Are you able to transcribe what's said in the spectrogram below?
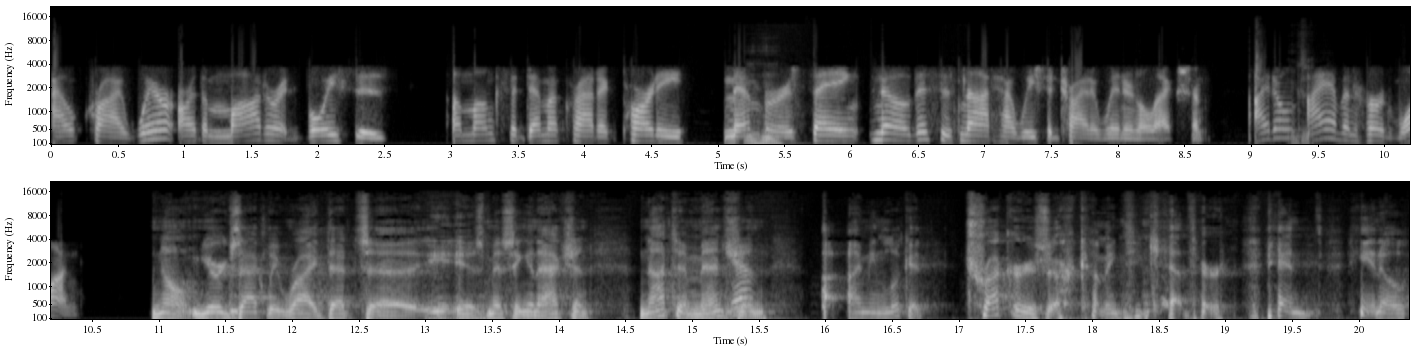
outcry? Where are the moderate voices amongst the Democratic Party members saying, "No, this is not how we should try to win an election"? I don't. I haven't heard one. No, you're exactly right. That uh, is missing in action. Not to mention, I I mean, look at truckers are coming together and you know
